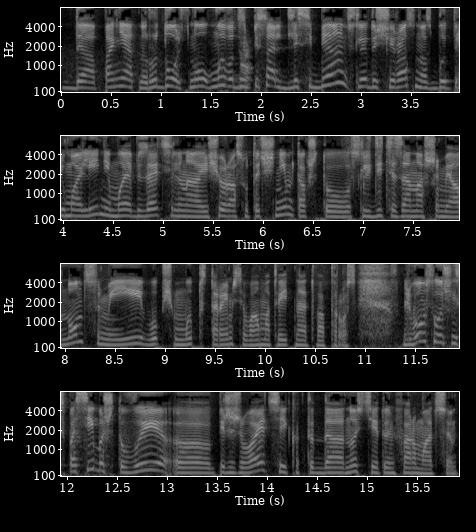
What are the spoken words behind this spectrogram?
Да, понятно. Рудольф, ну мы вот записали для себя. В следующий раз у нас будет прямая линия. Мы обязательно еще раз уточним, так что следите за нашими анонсами и, в общем, мы постараемся вам ответить на этот вопрос. В любом случае, спасибо, что вы э, переживаете и как-то доносите эту информацию.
